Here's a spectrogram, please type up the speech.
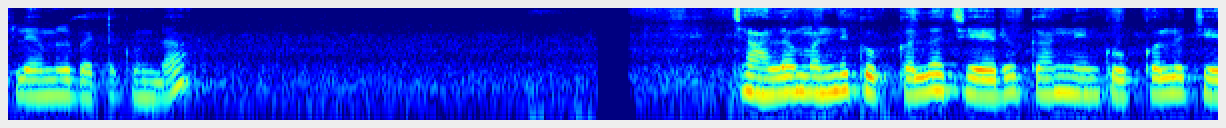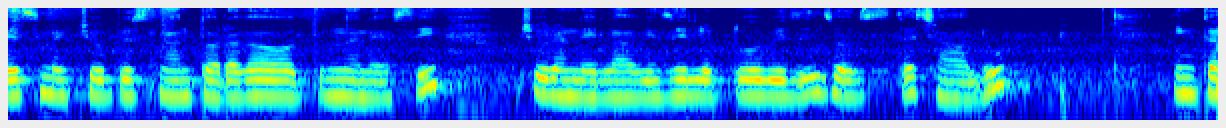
ఫ్లేమ్లో పెట్టకుండా. చాలామంది కుక్కర్లో చేయరు కానీ నేను కుక్కర్లో చేసి మీకు చూపిస్తున్నాను త్వరగా అవుతుందనేసి. చూడండి ఇలా విజిల్ టూ విజిల్స్ వస్తే చాలు. ఇంకా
